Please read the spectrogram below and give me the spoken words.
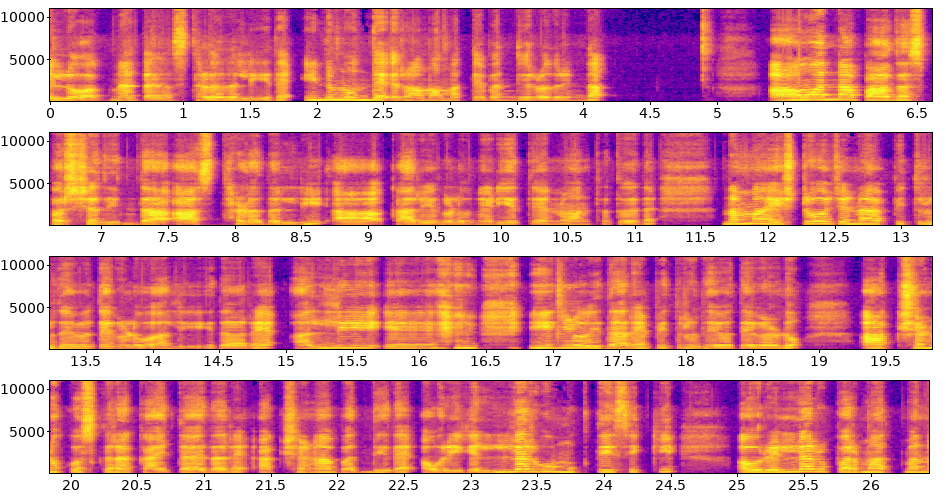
ಎಲ್ಲೋ ಅಜ್ಞಾತ ಸ್ಥಳದಲ್ಲಿ ಇದೆ. ಇನ್ನು ಮುಂದೆ ರಾಮ ಮತ್ತೆ ಬಂದಿರೋದ್ರಿಂದ ಅವನ ಪಾದ ಸ್ಪರ್ಶದಿಂದ ಆ ಸ್ಥಳದಲ್ಲಿ ಆ ಕಾರ್ಯಗಳು ನಡೆಯುತ್ತೆ ಅನ್ನುವಂಥದ್ದು ಇದೆ. ನಮ್ಮ ಎಷ್ಟೋ ಜನ ಪಿತೃದೇವತೆಗಳು ಅಲ್ಲಿ ಇದ್ದಾರೆ. ಅಲ್ಲಿ ಈಗಲೂ ಇದ್ದಾರೆ ಪಿತೃದೇವತೆಗಳು. ಆ ಕ್ಷಣಕ್ಕೋಸ್ಕರ ಕಾಯ್ತಾ ಇದ್ದಾರೆ. ಆ ಕ್ಷಣ ಬಂದಿದೆ. ಅವರಿಗೆಲ್ಲರಿಗೂ ಮುಕ್ತಿ ಸಿಕ್ಕಿ ಅವರೆಲ್ಲರೂ ಪರಮಾತ್ಮನ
